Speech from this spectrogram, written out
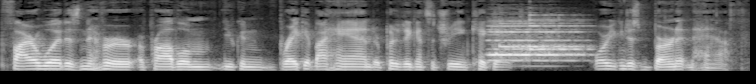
Firewood is never a problem. You can break it by hand or put it against a tree and kick it, or you can just burn it in half.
